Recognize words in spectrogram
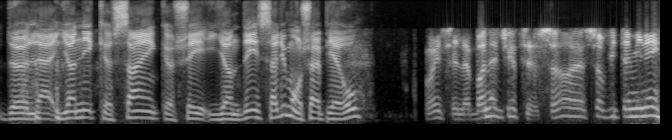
de la Ioniq 5 chez Hyundai. Salut mon cher Pierrot. Oui, c'est le bon adjectif, ça, euh, survitaminé.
